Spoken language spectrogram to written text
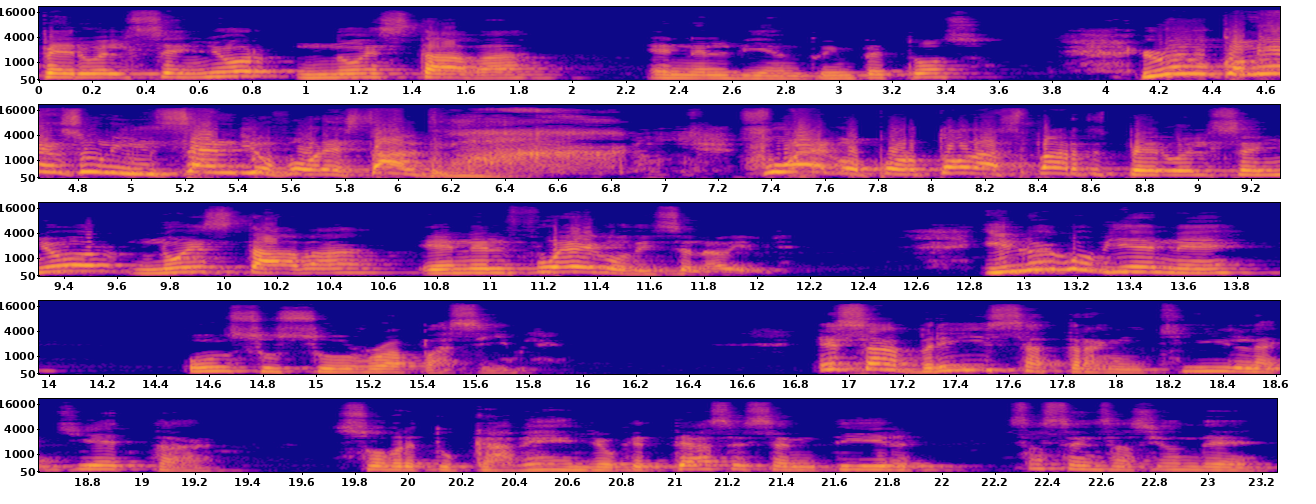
pero el Señor no estaba en el viento impetuoso. Luego comienza un incendio forestal. Fuego por todas partes, pero el Señor no estaba en el fuego, dice la Biblia. Y luego viene un susurro apacible. Esa brisa tranquila, quieta sobre tu cabello que te hace sentir esa sensación de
